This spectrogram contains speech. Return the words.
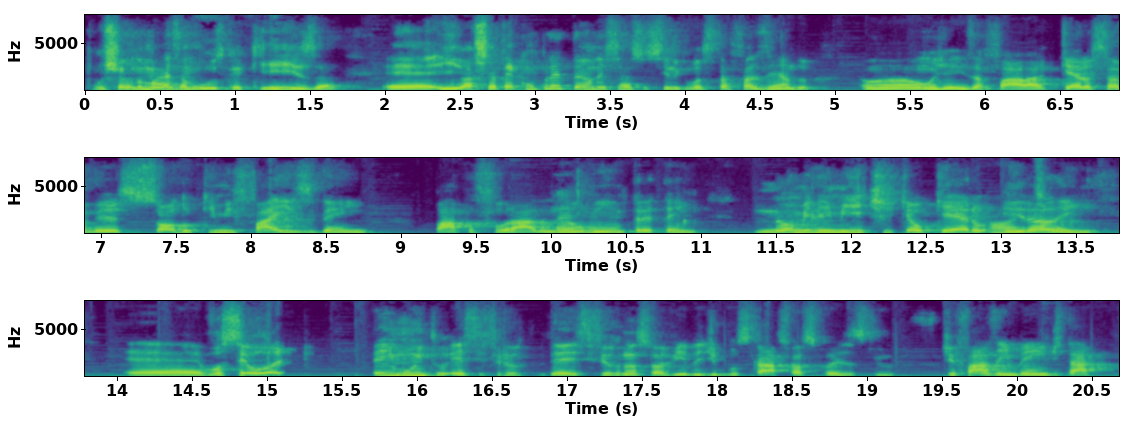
Puxando mais a música aqui, Isa, é, e eu acho que até completando esse raciocínio que você está fazendo, ah, onde a Isa fala: quero saber só do que me faz bem. Papo furado não Uhum. me entretém. Não me limite que eu quero ir Ótimo. além. É, você hoje tem muito esse filtro, esse filtro na sua vida de buscar suas coisas que te fazem bem, de estar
